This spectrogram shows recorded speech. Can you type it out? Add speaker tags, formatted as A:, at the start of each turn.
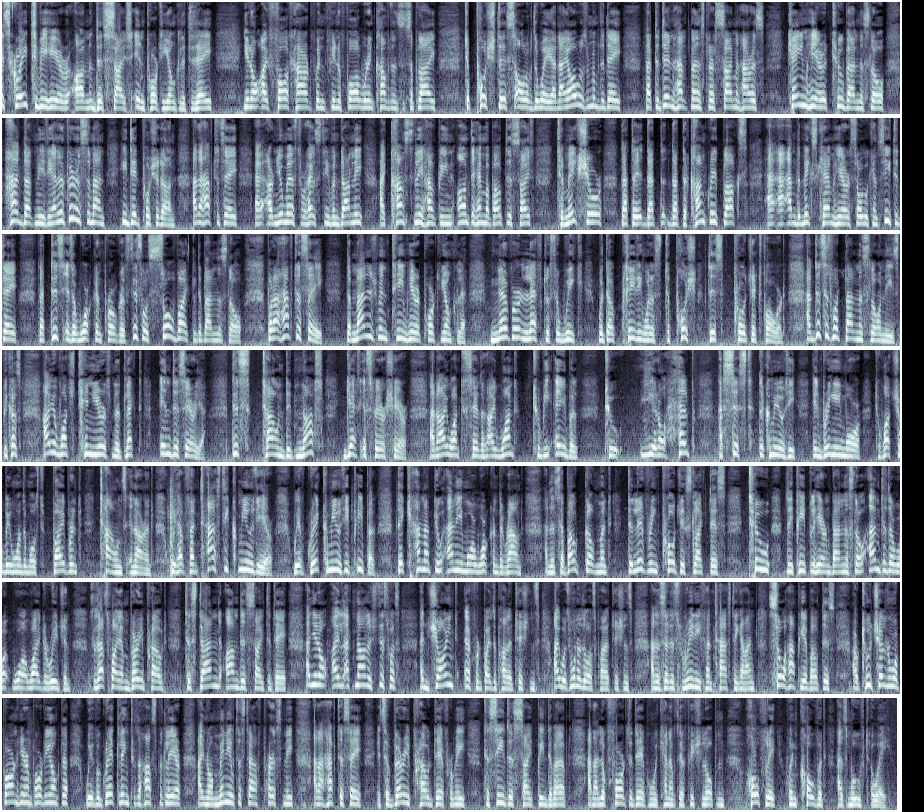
A: It's great to be here on this site in Portiuncula today. You know, I fought hard when Fianna Fáil were in confidence and supply to push this all over the way. And I always remember the day that the Din Health Minister, Simon Harris, came here at to Ballinasloe, had that meeting. And in fairness to the man, he did push it on. And I have to say, uh, our new Minister for Health, Stephen Donnelly, I constantly have been on to him about this site to make sure that the, that, that the concrete blocks uh, uh and the mix came here so we can see today that this is a work in progress. This was so vital to Ballinasloe. But I have to say, the management team here at Portiuncula never left us a week without pleading with us to push this project forward. And this is what Ballinasloe needs, because I have watched 10 years of neglect in this area. This town did not get its fair share. And I want to say that I want to be able to you know, help assist the community in bringing more to what should be one of the most vibrant towns in Ireland. We have fantastic community here. We have great community people. They cannot do any more work on the ground and it's about government delivering projects like this to the people here in Ballinasloe and to the wider region. So that's why I'm very proud to stand on this site today. And you know, I acknowledge this was a joint effort by the politicians. I was one of those politicians and I said it's really fantastic and I'm so happy about this our two children were born here in Portiuncula. We have a great link to the hospital here. I know many of the staff personally, and I have to say it's a very proud day for me to see this site being developed, and I look forward to the day when we can have the official opening, hopefully when COVID has moved away.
